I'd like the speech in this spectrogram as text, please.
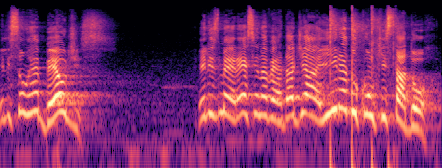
Eles são rebeldes. Eles merecem, na verdade, a ira do conquistador.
